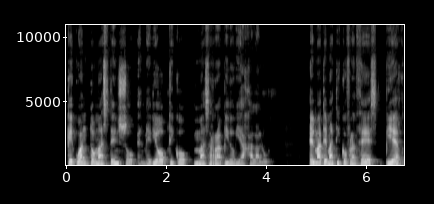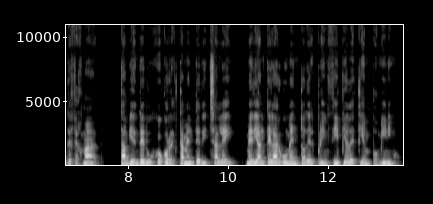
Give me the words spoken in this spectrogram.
que cuanto más denso el medio óptico, más rápido viaja la luz. El matemático francés Pierre de Fermat también dedujo correctamente dicha ley mediante el argumento del principio de tiempo mínimo,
